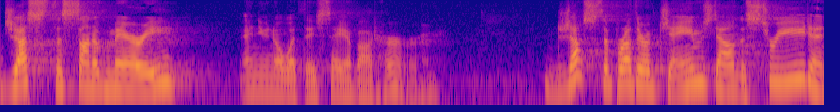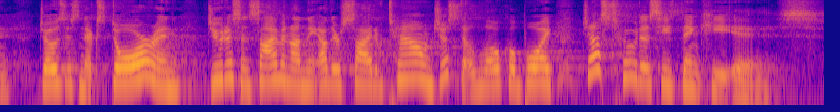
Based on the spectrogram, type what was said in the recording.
just the son of Mary, and you know what they say about her. Just the brother of James down the street, and Joseph's next door, and Judas and Simon on the other side of town. Just a local boy. Just who does he think he is?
